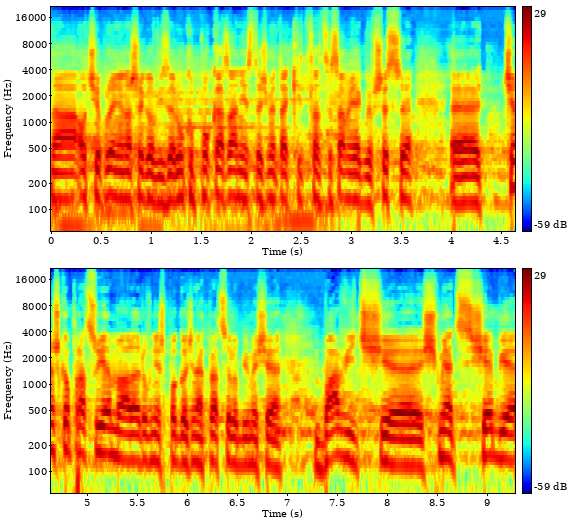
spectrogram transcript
na ocieplenie naszego wizerunku, pokazanie, jesteśmy taki, tacy sami jak wy wszyscy. E, ciężko pracujemy, ale również po godzinach pracy lubimy się bawić, e, śmiać z siebie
